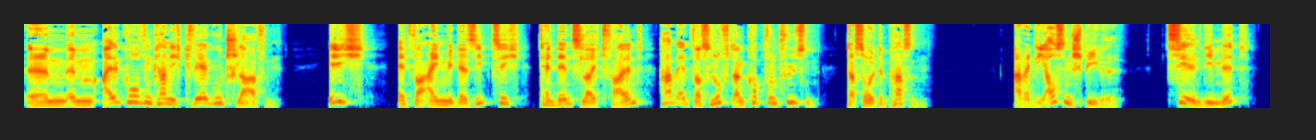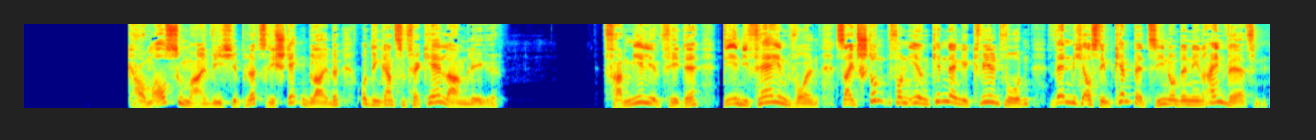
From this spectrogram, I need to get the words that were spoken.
Ähm, im Alkoven kann ich quer gut schlafen. Ich, etwa 1,70 Meter, Tendenz leicht fallend, habe etwas Luft an Kopf und Füßen. Das sollte passen. Aber die Außenspiegel, zählen die mit? Kaum auszumalen, wie ich hier plötzlich stecken bleibe und den ganzen Verkehr lahmlege. Familienväter, die in die Ferien wollen, seit Stunden von ihren Kindern gequält wurden, werden mich aus dem Camper ziehen und in den Rhein werfen.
